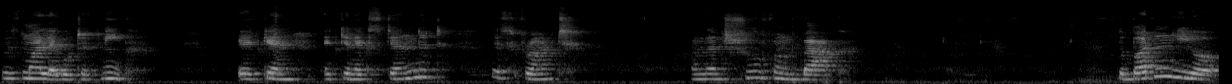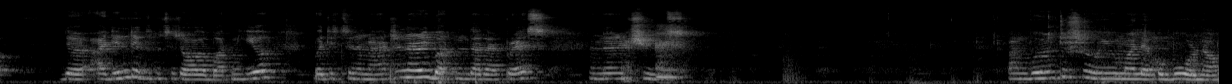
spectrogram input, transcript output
with my Lego technique. It can it can extend it, its front and then shoot from the back. The button here, the I didn't install a button here, but it's an imaginary button that I press and then it shoots. I'm going to show you my Lego board now.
